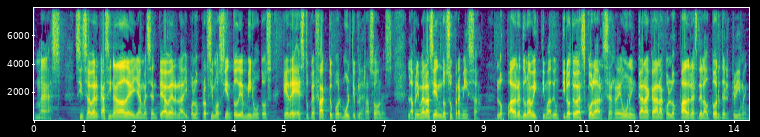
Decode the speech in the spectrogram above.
Mass. Sin saber casi nada de ella, me senté a verla y por los próximos 110 minutos quedé estupefacto por múltiples razones. La primera siendo su premisa. Los padres de una víctima de un tiroteo escolar se reúnen cara a cara con los padres del autor del crimen.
